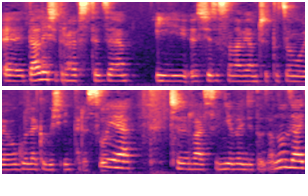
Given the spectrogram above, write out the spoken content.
E, Dalej się trochę wstydzę i e, się zastanawiam, czy to, co mówię, w ogóle kogoś interesuje, czy Was nie będzie to zanudzać.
